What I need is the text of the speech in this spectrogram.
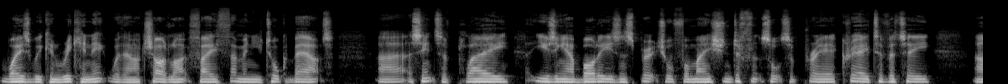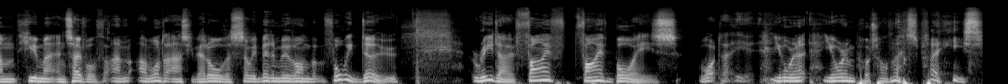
ways we can reconnect with our childlike faith. I mean, you talk about uh, a sense of play, using our bodies and spiritual formation, different sorts of prayer, creativity, um, humour, and so forth. I'm, i want to ask you about all this, so we better move on. But before we do, Rido, five five boys. What your your input on this, please?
